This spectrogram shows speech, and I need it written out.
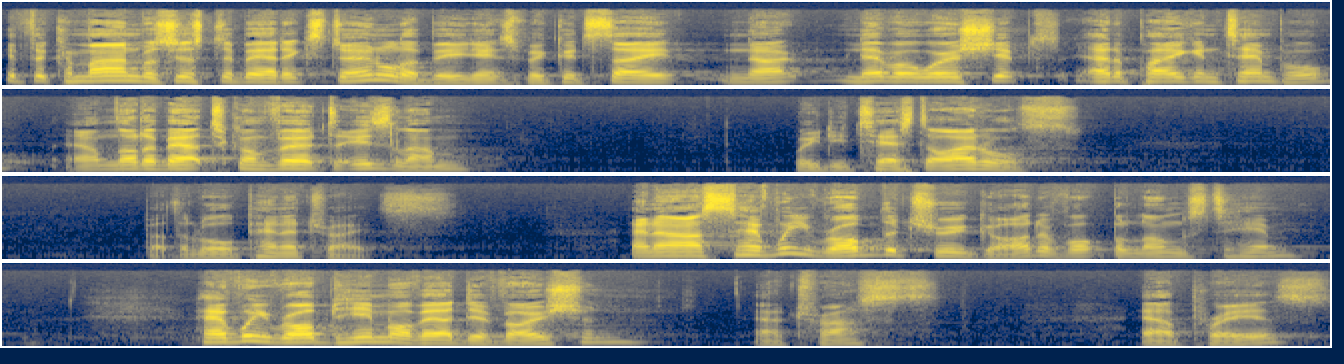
If the command was just about external obedience, we could say, no, never worshipped at a pagan temple. I'm not about to convert to Islam. We detest idols. But the law penetrates and asks, have we robbed the true God of what belongs to him? Have we robbed him of our devotion, our trust, our prayers?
